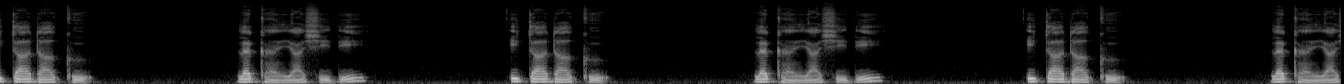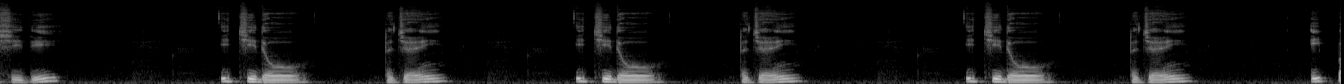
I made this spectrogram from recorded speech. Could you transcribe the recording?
ဤတာဒါကုလက်ခံရရှိသည်ဣတာဒါကုလက်ခံရရှိသည်ဣတာဒါကုလက်ခံရရှိသည် อิชิโดတကြိမ်อิชิโดတကြိမ်อิชิโดတကြိမ်อิป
